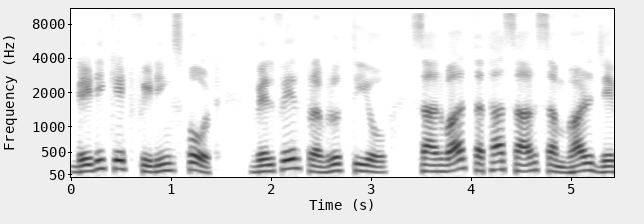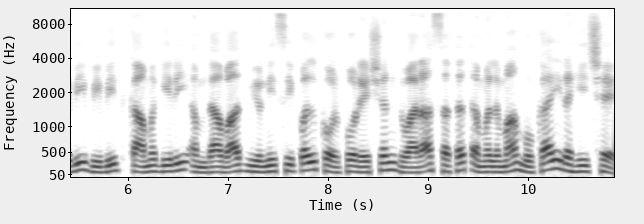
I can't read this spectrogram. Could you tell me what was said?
ડેડિકેટ ફીડિંગ સ્પોટ વેલફેર પ્રવૃત્તિઓ, સારવાર તથા સાર સંભાળ જેવી વિવિધ કામગીરી અમદાવાદ મ્યુનિસિપલ કોર્પોરેશન દ્વારા સતત અમલમાં મુકાઈ રહી છે.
